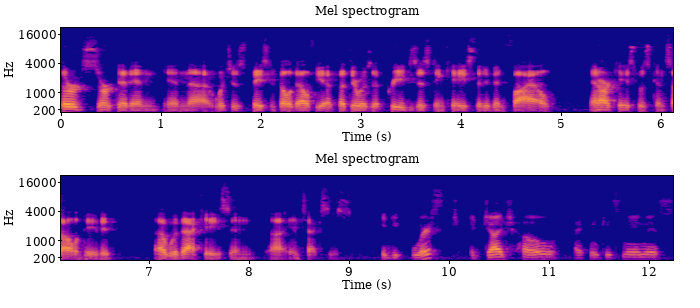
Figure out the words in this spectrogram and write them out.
Third Circuit in in uh, which is based in Philadelphia, but there was a pre-existing case that had been filed, and our case was consolidated uh, with that case in uh, in Texas. you, where's Judge Ho? I think his name is.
